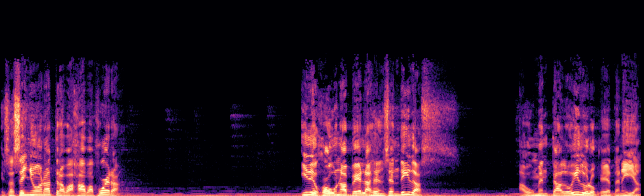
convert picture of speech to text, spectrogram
Esa señora trabajaba afuera y dejó unas velas encendidas a un mentado ídolo que ella tenía.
